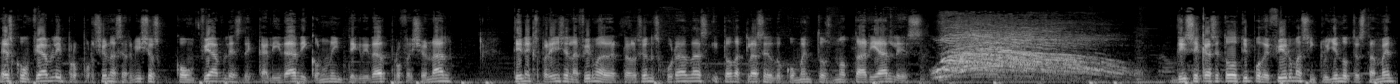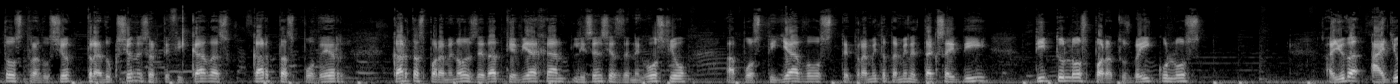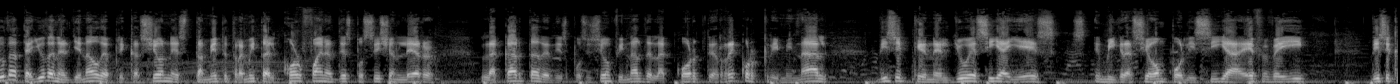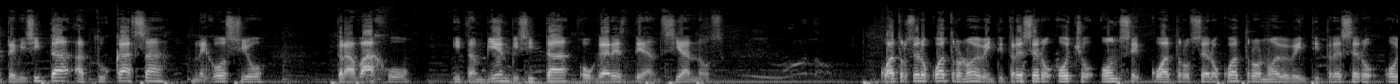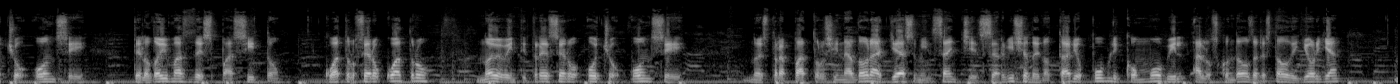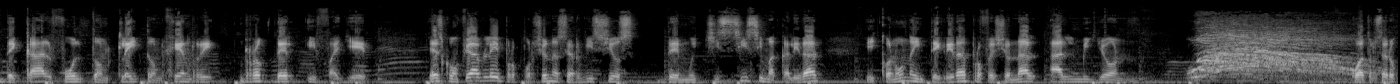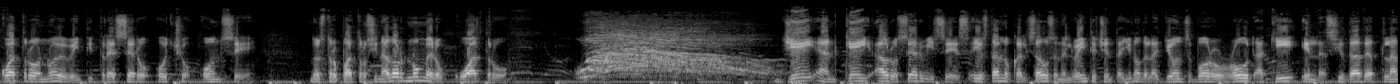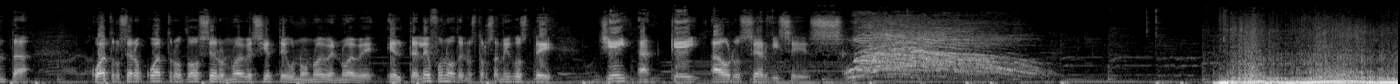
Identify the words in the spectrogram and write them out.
Es confiable y proporciona servicios confiables de calidad y con una integridad profesional. Tiene experiencia en la firma de declaraciones juradas y toda clase de documentos notariales. Dice que hace todo tipo de firmas, incluyendo testamentos, traducciones certificadas, cartas poder, cartas para menores de edad que viajan, licencias de negocio, apostillados, te tramita también el Tax ID, títulos para tus vehículos, Ayuda, ayuda, te ayuda en el llenado de aplicaciones. También te tramita el Core Final Disposition Letter, la carta de disposición final de la corte, récord criminal. Dice que en el USCIS, inmigración, policía, FBI, dice que te visita a tu casa, negocio, trabajo y también visita hogares de ancianos. 404-923-0811, 404-923-0811 te lo doy más despacito. 404-923-0811. Nuestra patrocinadora Jasmine Sánchez, servicio de notario público móvil a los condados del estado de Georgia, de Cal, Fulton, Clayton, Henry, Rockdale y Fayette. Es confiable y proporciona servicios de muchísima calidad y con una integridad profesional al millón. 404-923-0811 nuestro patrocinador número 4. J&K Auto Services. Ellos están localizados en el 2081 de la Jonesboro Road, aquí en la ciudad de Atlanta. 404-209-7199. El teléfono de nuestros amigos de J&K Auto Services.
